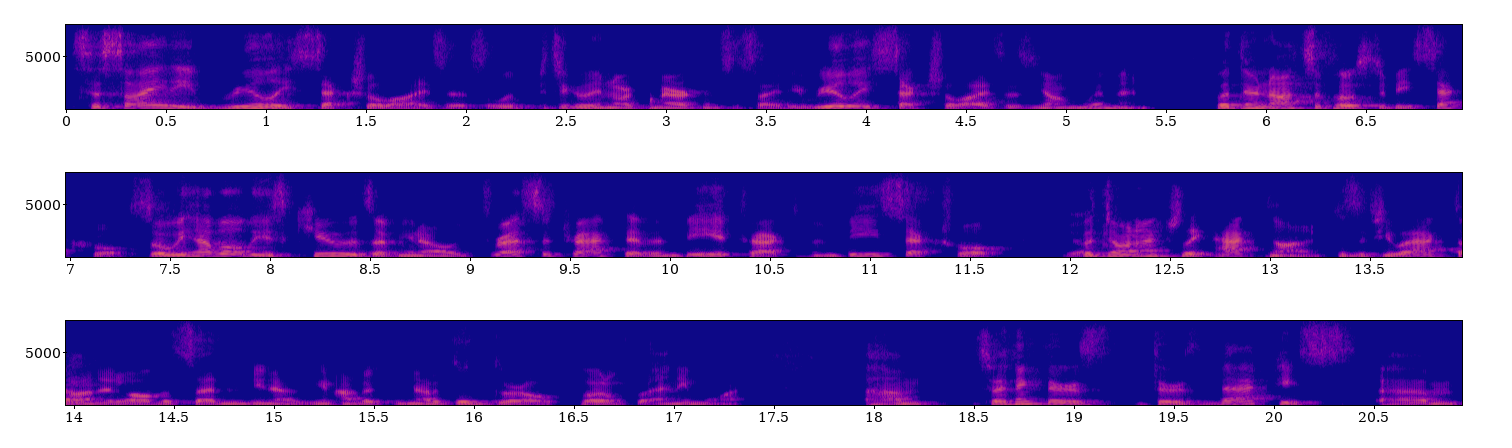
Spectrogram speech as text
society really sexualizes, particularly North American society, really sexualizes young women but they're not supposed to be sexual. So we have all these cues of, you know, dress attractive and be attractive and be sexual, But don't actually act on it. Because if you act on it, all of a sudden, you know, you're not a, you're not a good girl, quote unquote, anymore. Um, so I think there's there's that piece um,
